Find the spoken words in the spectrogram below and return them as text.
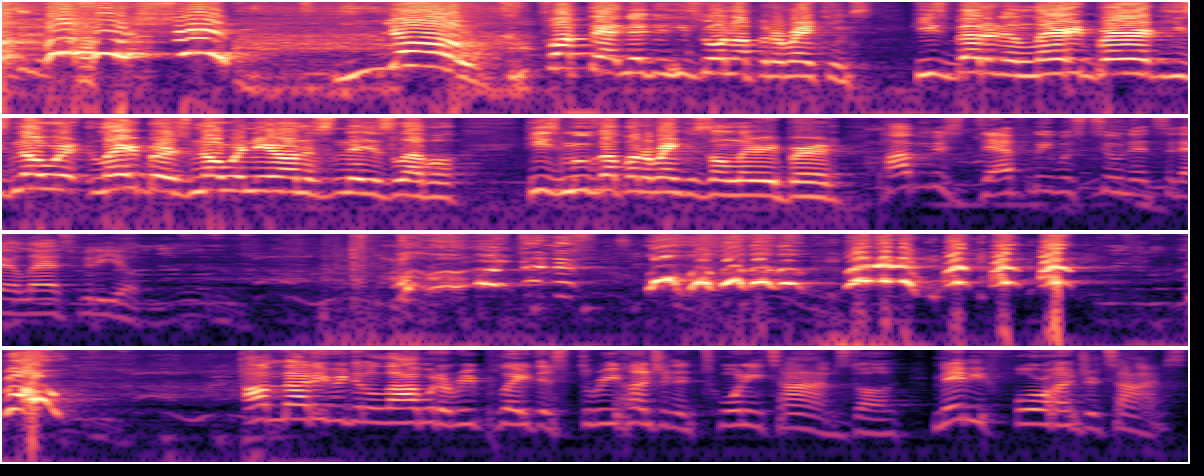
Oh shit! Yo! Fuck that nigga. He's going up in the rankings. He's better than Larry Bird. He's nowhere. Larry Bird's nowhere near on this nigga's level. He's moved up on the rankings on Larry Bird. Popovich definitely was tuned into that last video. Oh my goodness! Bro! I'm not even gonna lie, I would have replayed this 320 times, dog. Maybe 400 times.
